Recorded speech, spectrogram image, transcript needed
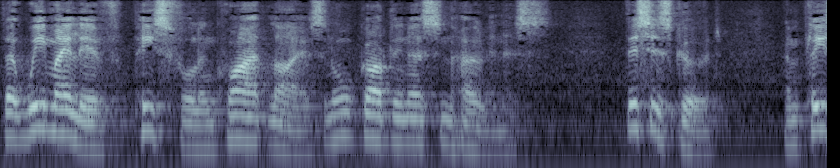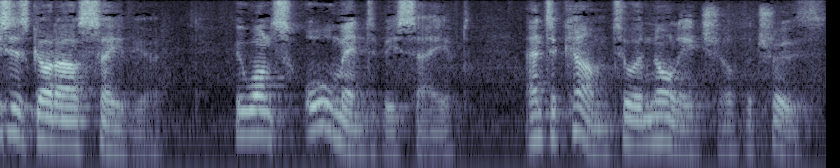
that we may live peaceful and quiet lives in all godliness and holiness. This is good, and pleases God our Saviour, who wants all men to be saved and to come to a knowledge of the truth.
